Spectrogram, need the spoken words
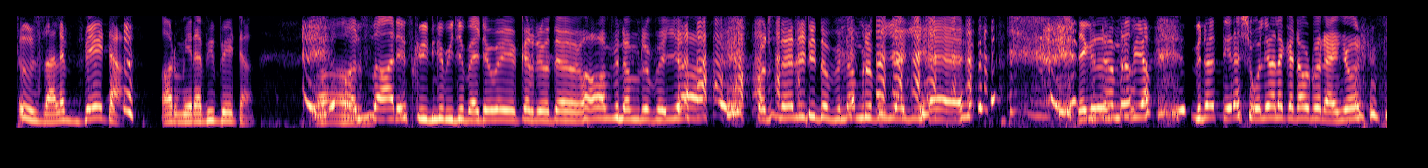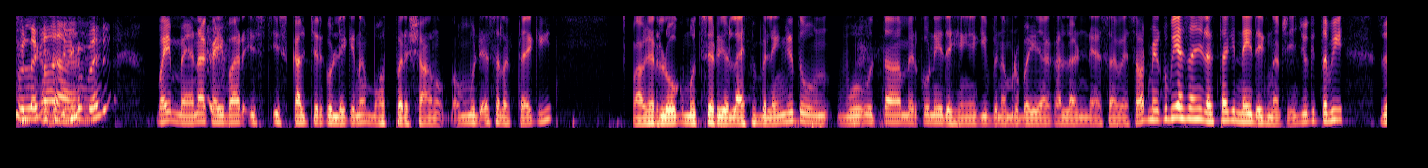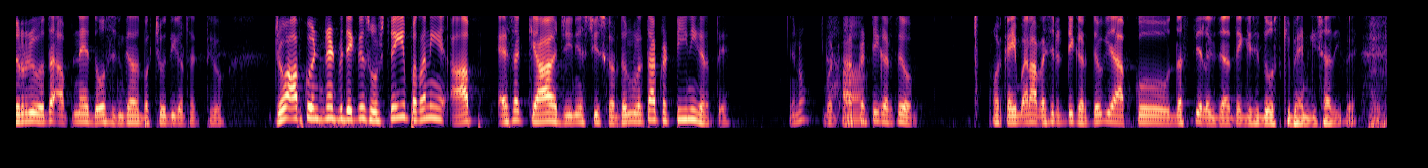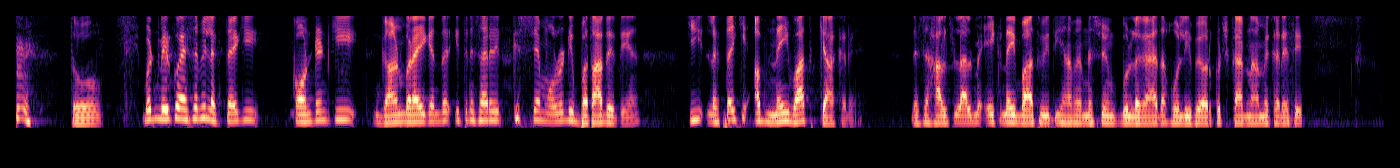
तू साले बेटा और मेरा भी बेटा। और सारे स्क्रीन के पीछे बैठे हुए ये कर रहे होते हैं हाँ विनम्र भैया पर्सनालिटी तो विनम्र भैया की है। देखो विनम्र भैया बिना तेरा शोले वाला कटआउट बनाएँगे और लगा देंगे ऊपर भाई मैं ना कई बार इस इस कल्चर को लेके ना बहुत परेशान होता हूँ। मुझे ऐसा लगता है कि अगर लोग मुझसे रियल लाइफ में मिलेंगे तो वो उतना मेरे को नहीं देखेंगे कि विनम्र भैया का लंड ऐसा वैसा। और मेरे को भी ऐसा नहीं लगता कि नहीं देखना चाहिए क्योंकि तभी ज़रूरी होता है अपने दोस्त जिनके साथ बकचोदी कर सकते हो। जो आपको इंटरनेट पे देखते सोचते हैं कि पता नहीं आप ऐसा क्या जीनियस चीज़ करते हो? उनको लगता है आप टट्टी नहीं करते यू नो बट आप हाँ। टट्टी करते हो। और कई बार आप ऐसी टट्टी करते हो कि आपको दस्ते लग जाते हैं किसी दोस्त की बहन की शादी पे। तो बट मेरे को ऐसा भी लगता है कि कंटेंट की गान बराई के अंदर इतने सारे किस्से हम ऑलरेडी बता देते हैं कि लगता है कि अब नई बात क्या करें। जैसे हाल फ़िलहाल में एक नई बात हुई थी यहाँ पे हमने स्विमिंग पूल लगाया था होली पे और कुछ कारनामे करे थे।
